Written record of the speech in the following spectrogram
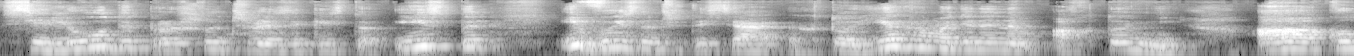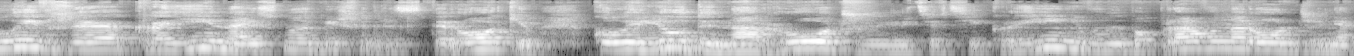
всі люди пройшли через якийсь то іспит і визначитися, хто є громадянином, а хто ні. А коли вже країна існує більше 30 років, коли люди народжуються в цій країні, вони по праву народження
